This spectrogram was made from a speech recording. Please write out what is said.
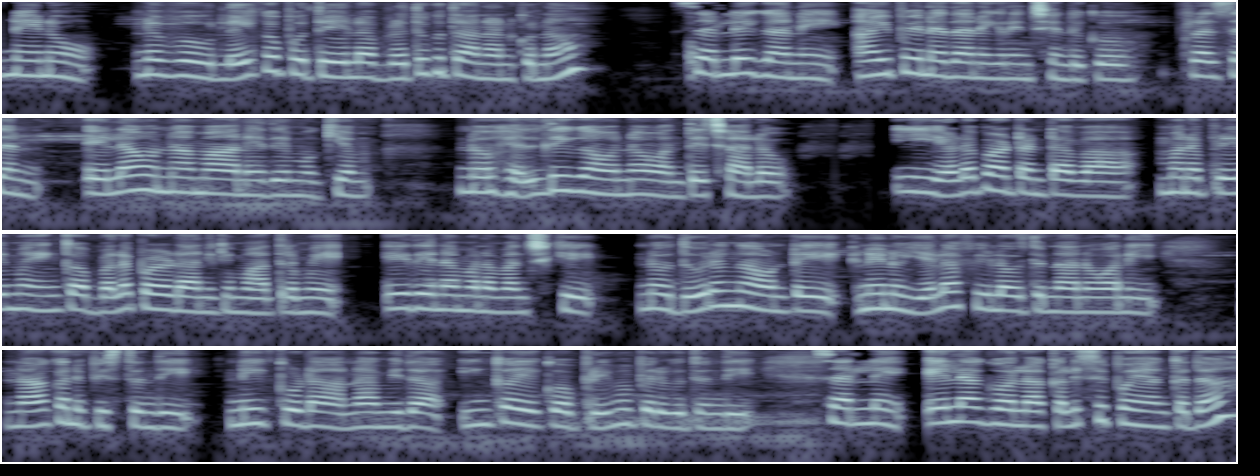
నేను నువ్వు లేకపోతే ఇలా బ్రతుకుతాననుకున్నావు? సర్లే కానీ అయిపోయిన దాని గురించి ఎందుకు ప్రజెంట్ ఎలా ఉన్నామా అనేదే ముఖ్యం. నువ్వు హెల్తీగా ఉన్నావు అంతే చాలు. ఈ ఎడబాటంటావా? మన ప్రేమ ఇంకా బలపడడానికి మాత్రమే. ఏదైనా మన మంచికి నువ్వు దూరంగా ఉంటే నేను ఎలా ఫీల్ అవుతున్నాను అని నాకు అనిపిస్తుంది నీకు కూడా నా మీద ఇంకా ఎక్కువ ప్రేమ పెరుగుతుంది. సర్లే ఎలాగోలా కలిసిపోయాం కదా?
